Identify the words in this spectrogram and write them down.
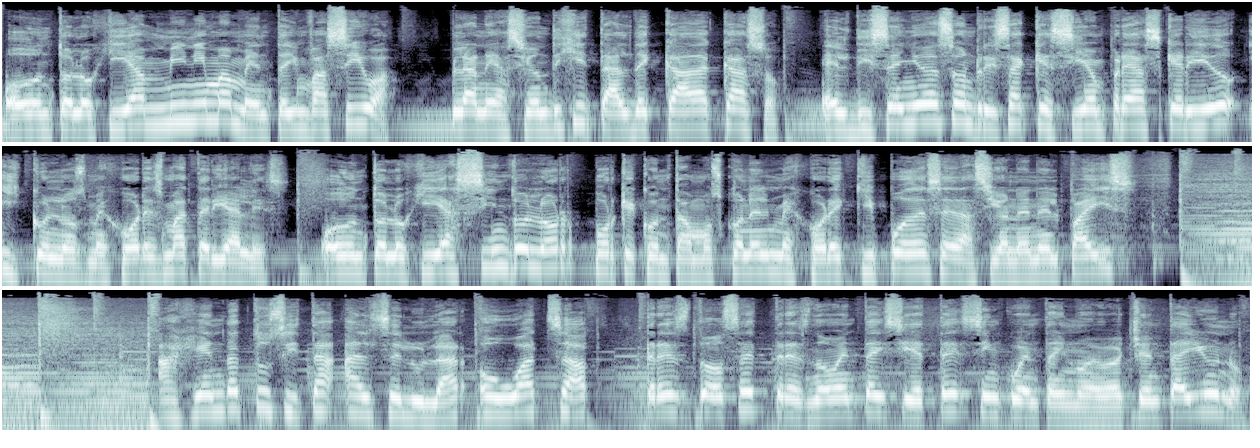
Odontología mínimamente invasiva, planeación digital de cada caso, el diseño de sonrisa que siempre has querido y con los mejores materiales. Odontología sin dolor porque contamos con el mejor equipo de sedación en el país. Agenda tu cita al celular o WhatsApp 312-397-5981.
